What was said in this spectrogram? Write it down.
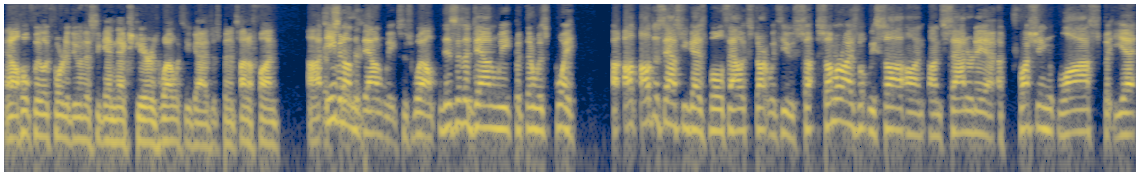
and I'll hopefully look forward to doing this again next year as well with you guys. It's been a ton of fun, uh, even on the down weeks as well. This is a down week, but there was boy. I'll, I'll just ask you guys both. Alex, start with you. Su- summarize what we saw on on Saturday. A, a crushing loss, but yet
